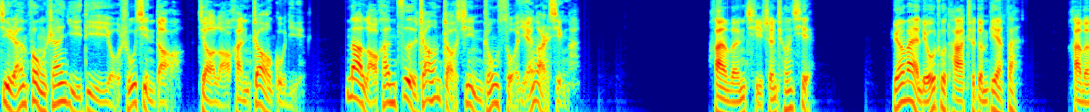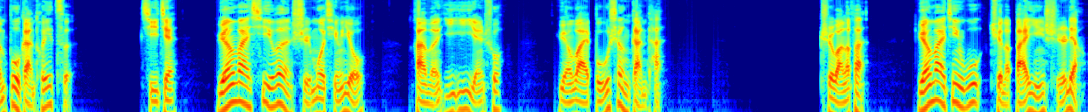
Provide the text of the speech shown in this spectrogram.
既然凤山义弟有书信到，叫老汉照顾你，那老汉自张照信中所言而行啊。汉文起身称谢，员外留住他吃顿便饭，汉文不敢推辞。席间，员外细问始末情由，汉文一一言说，员外不胜感叹。吃完了饭，员外进屋取了白银十两，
